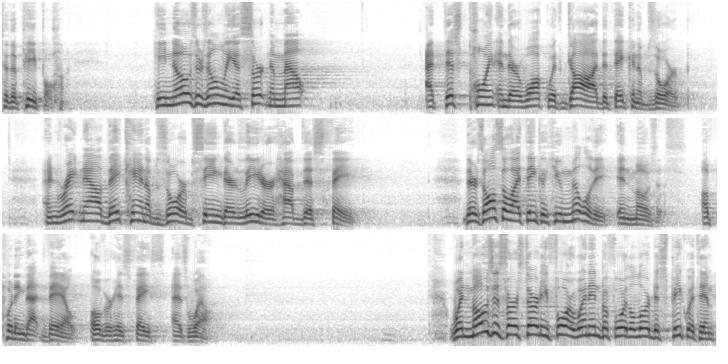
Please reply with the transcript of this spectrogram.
to the people. He knows there's only a certain amount at this point in their walk with God that they can absorb. And right now, they can't absorb seeing their leader have this fade. There's also, I think, a humility in Moses of putting that veil over his face as well. When Moses, verse 34, went in before the Lord to speak with him,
